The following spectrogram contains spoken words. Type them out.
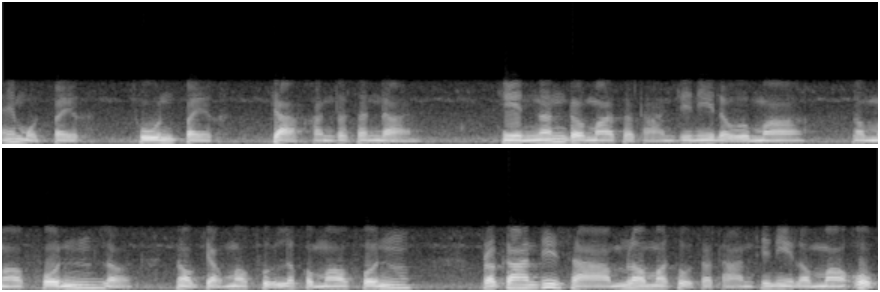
ให้หมดไป สูญไปจากขันธสันดานเห็นนั้นเรามาสถานที่นี้เรามาเรามาฝนเรานอกจากมาฝึกแล้วก็มาฝนประการที่สามเรามาสู่สถานที่นี้เรามาอบ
